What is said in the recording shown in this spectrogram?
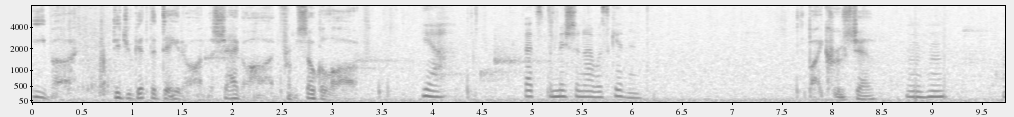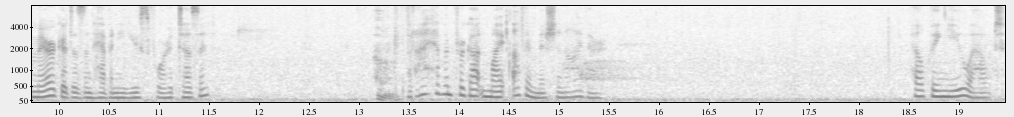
Eva, did you get the data on the Shagohod from Sokolov? Yeah, that's the mission I was given. By Khrushchev? Mm-hmm. America doesn't have any use for it, does it? But I haven't forgotten my other mission either. Helping you out.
